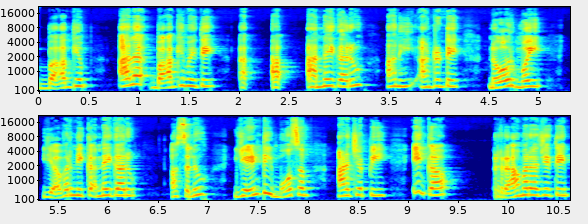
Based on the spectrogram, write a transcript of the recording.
భాగ్యం అలా భాగ్యమైతే అన్నయ్య గారు అని అంటుంటే నోరు మొయ్ ఎవరు నీకు అన్నయ్య గారు? అసలు ఏంటి మోసం అని చెప్పి ఇంకా రామరాజైతే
